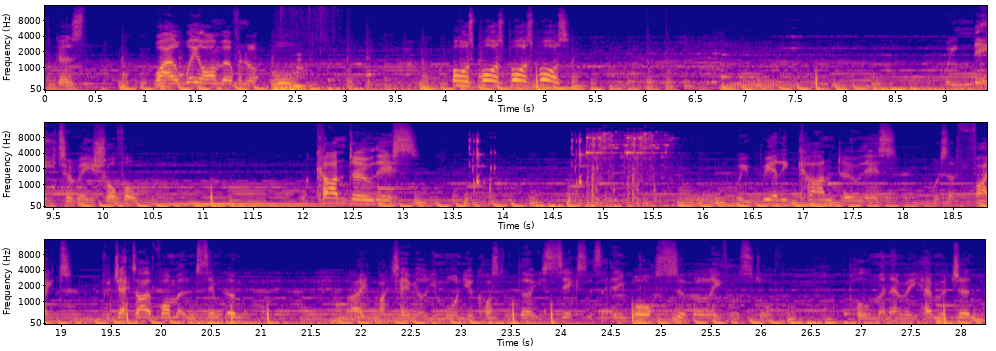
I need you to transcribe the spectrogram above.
Because while we are moving along... Pause, pause, pause, pause. We need to reshuffle. We can do this. We really can do this. It's a fight. Projectile vomit and symptom. Right, bacterial pneumonia costing 36. Is there any more super lethal stuff? Pulmonary hemorrhaging,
